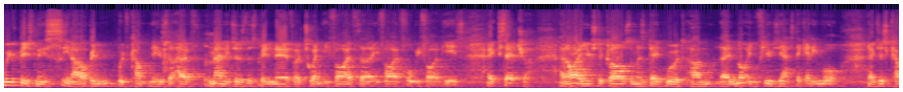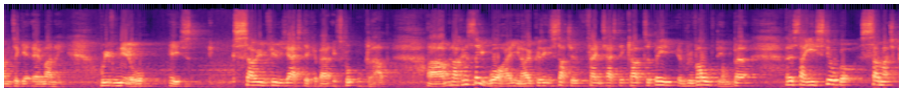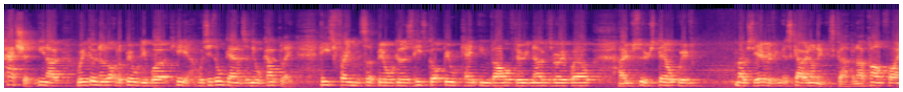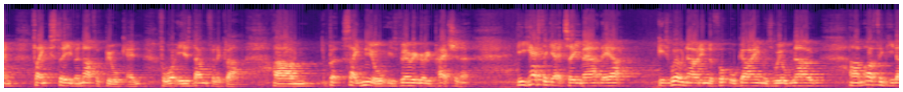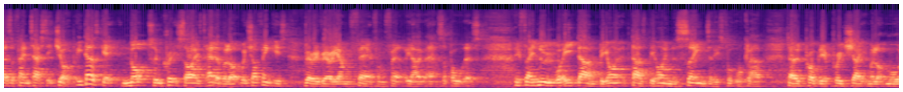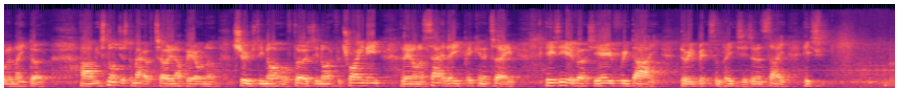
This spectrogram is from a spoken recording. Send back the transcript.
with business, you know, I've been with companies that have managers that's been there for 25, 35, 45 years, etc. And I used to class them as dead wood. Um, they're not enthusiastic anymore. They just come to get their money. With Neil, he's so enthusiastic about his football club, um, and I can see why, you know, because it's such a fantastic club to be involved in. But as I say, he's still got so much passion. You know, we're doing a lot of the building work here, which is all down to Neil Cugley. He's friends of builders. He's got BuildKent involved, who he knows very well, who's, who's dealt with mostly everything that's going on in his club, and I can't find thank Steve enough of BuildKent for what he has done for the club. Um, but say Neil is very very passionate. He has to get a team out there He's well known in the football game, as we all know. Um, I think he does a fantastic job. He does get knocked and criticised head of a lot, which I think is very, very unfair from you know our supporters. If they knew what he done behind does behind the scenes at his football club, they would probably appreciate him a lot more than they do. Um, it's not just a matter of turning up here on a Tuesday night or Thursday night for training, and then on a Saturday picking a team. He's here virtually every day doing bits and pieces, and I say, he's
